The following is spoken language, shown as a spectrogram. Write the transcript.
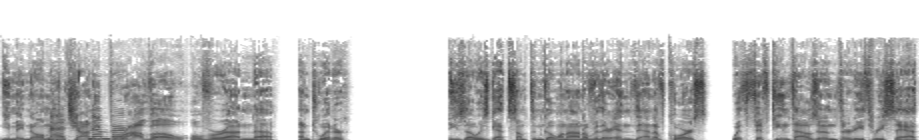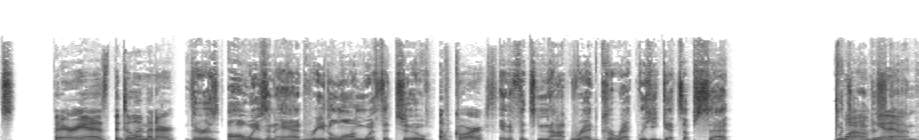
You may know him as Johnny number. Bravo over on uh, on Twitter. He's always got something going on over there. And then of course with 15,033 sats, There he is, the delimiter. there is always an ad read along with it too. Of course. And if it's not read correctly, he gets upset, which I Well, you know. understand.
